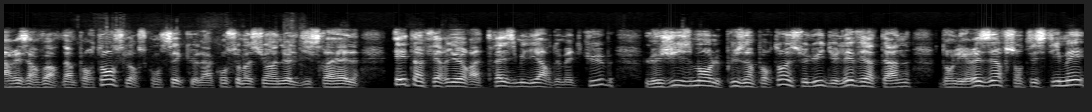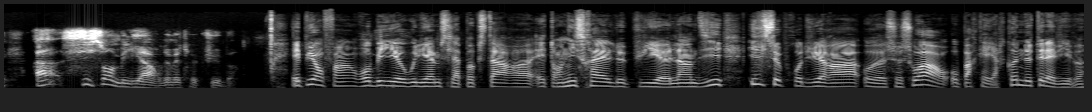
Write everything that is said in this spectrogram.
Un réservoir d'importance lorsqu'on sait que la consommation annuelle d'Israël est inférieure à 13 milliards de mètres cubes. Le gisement le plus important est celui du Léviathan, dont les réserves sont estimées à 600 milliards de mètres cubes. Et puis enfin, Robbie Williams, la pop star, est en Israël depuis lundi. Il se produira ce soir au parc Ayarkon de Tel Aviv.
